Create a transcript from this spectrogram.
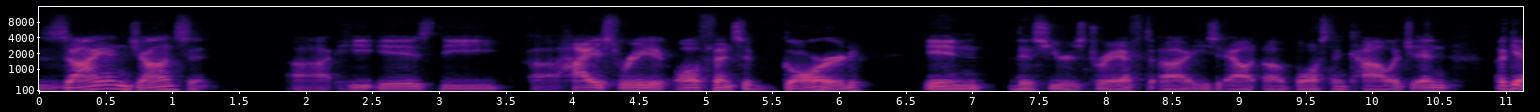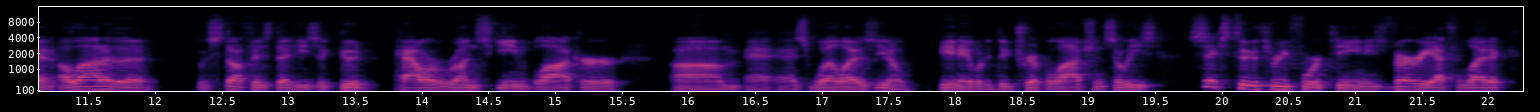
Zion Johnson. Uh, he is the uh, highest rated offensive guard in this year's draft. Uh, he's out of Boston College. And again, a lot of the, the stuff is that he's a good power run scheme blocker, um, as well as, you know, being able to do triple option. So he's 6'2, 314. He's very athletic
